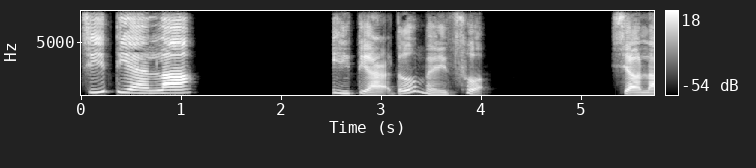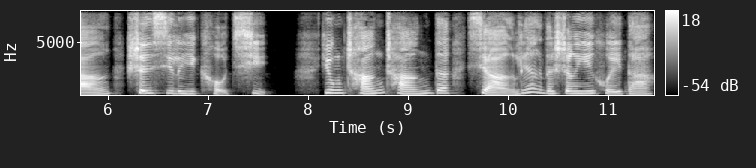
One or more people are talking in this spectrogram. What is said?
几点了？”一点儿都没错。小狼深吸了一口气，用长长的、响亮的声音回答：“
